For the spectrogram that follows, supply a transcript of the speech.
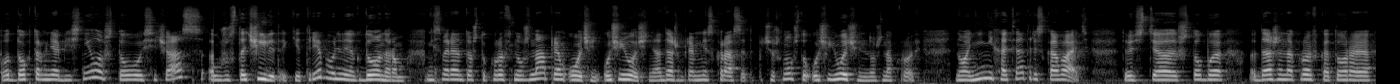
Вот доктор мне объяснила, что сейчас ужесточили такие требования к донорам, несмотря на то, что кровь нужна прям очень, очень-очень, я даже прям несколько раз это подчеркнул, что очень-очень нужна кровь, но они не хотят рисковать, то есть э, чтобы даже на кровь, которая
